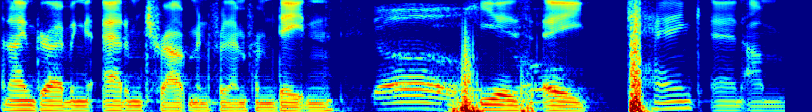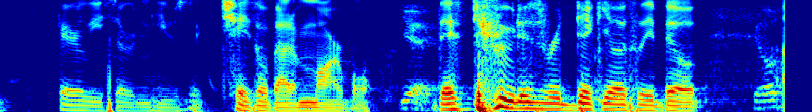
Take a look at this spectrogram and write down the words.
and I'm grabbing Adam Trautman for them from Dayton. Go. He is a tank, and I'm fairly certain he was chiseled out of marble. Yeah. This dude is ridiculously built. He also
